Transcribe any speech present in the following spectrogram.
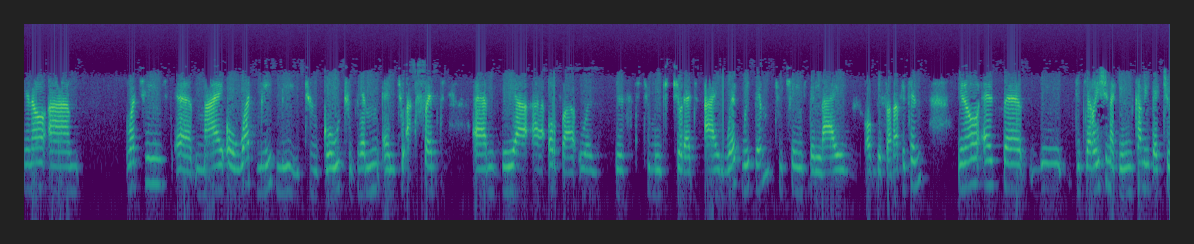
You know, um, what changed uh, my, or what made me to go to them and to accept um, their offer was just to make sure that I work with them to change the lives of the South Africans. You know, as uh, the declaration again, coming back to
